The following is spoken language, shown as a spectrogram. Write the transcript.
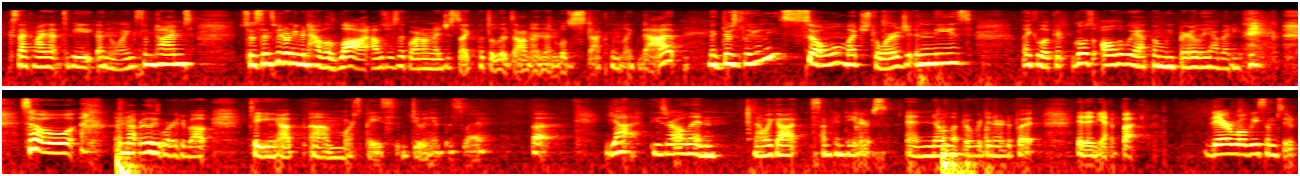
because I find that to be annoying sometimes. So since we don't even have a lot, I was just like, why don't I just like put the lids on and then we'll just stack them like that. Like there's literally so much storage in these like look it goes all the way up and we barely have anything. So i'm not really worried about taking up um, more space doing it this way. But yeah these are all in. Now we got some containers and no leftover dinner to put it in yet but there will be some soon.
